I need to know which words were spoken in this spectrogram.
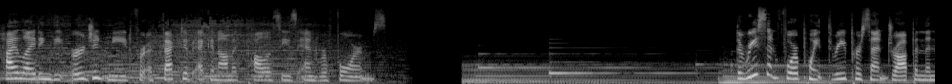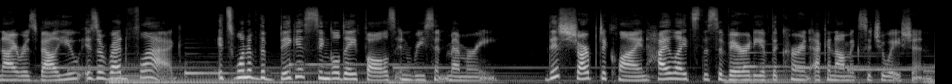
highlighting the urgent need for effective economic policies and reforms. The recent 4.3% drop in the Naira's value is a red flag. It's one of the biggest single-day falls in recent memory. This sharp decline highlights the severity of the current economic situation.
